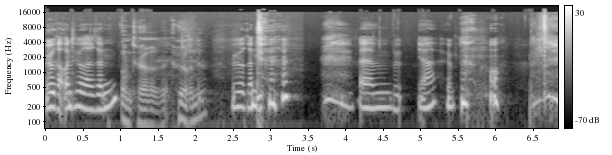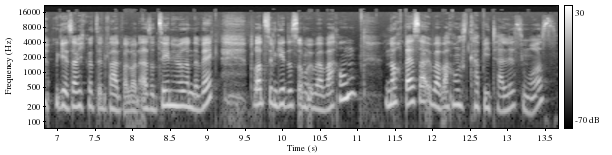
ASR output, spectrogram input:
Hörer und Hörerinnen. Und Hörer, Hörende. Hörende. ähm, ja, Okay, jetzt habe ich kurz den Faden verloren. Also zehn Hörende weg. Trotzdem geht es um Überwachung. Noch besser Überwachungskapitalismus.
